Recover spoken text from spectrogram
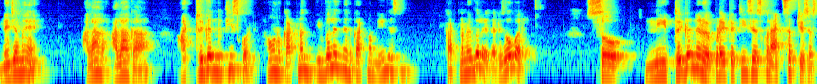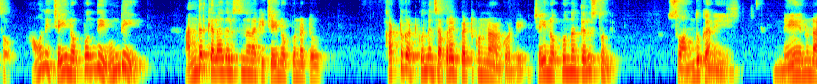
నిజమే. అలా అలాగా ఆ ట్రిగర్ని తీసుకోండి. అవును కట్నం ఇవ్వలేదు నేను కట్నం ఏం చేస్తాను కట్నం ఇవ్వలేదు దట్ ఈస్ ఓవర్ సో నీ ట్రిగర్ నేను ఎప్పుడైతే తీసేసుకొని యాక్సెప్ట్ చేసేస్తావు అవును ఈ చెయ్యి నొప్పి ఉంది ఉంది. అందరికి ఎలా తెలుస్తుందో నాకు ఈ చెయ్యి నొప్పి ఉన్నట్టు? కట్టు కట్టుకుని నేను సపరేట్ పెట్టుకున్నాను అనుకోండి చెయ్యి నొప్పి ఉందని తెలుస్తుంది. సో అందుకని నేను నా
